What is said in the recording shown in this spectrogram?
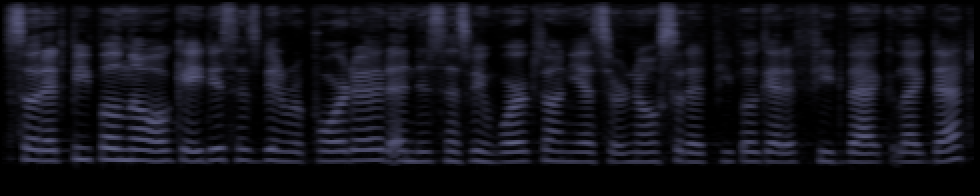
so that people know, okay, this has been reported and this has been worked on, yes or no, so that people get a feedback like that.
